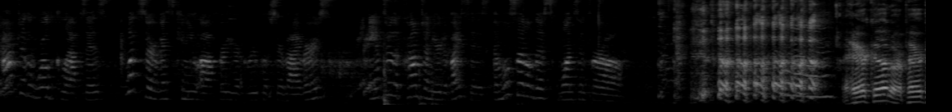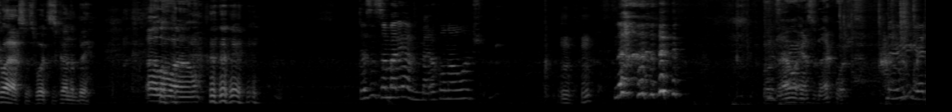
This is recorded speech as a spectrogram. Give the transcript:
After the world collapses, what service can you offer your group of survivors? Answer the prompt on your devices, and we'll settle this once and for all. A haircut or a pair of glasses? What's it gonna be? LOL. Doesn't somebody have medical knowledge? Mm-hmm. No. Well, that will answer that question. no, you're good.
